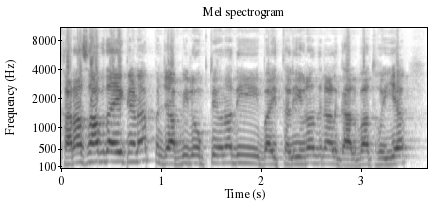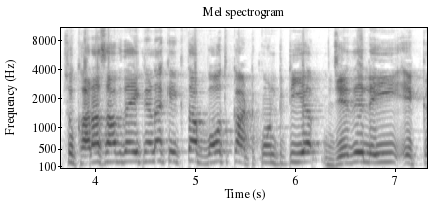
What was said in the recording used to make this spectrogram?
ਖਾਰਾ ਸਾਹਿਬ ਦਾ ਇਹ ਕਹਿਣਾ, ਪੰਜਾਬੀ ਲੋਕ ਤੇ ਉਹਨਾਂ ਦੀ ਬਾਈ ਥਲੀ ਉਹਨਾਂ ਦੇ ਨਾਲ ਗੱਲਬਾਤ ਹੋਈ ਆ। ਸੋ ਖਾਰਾ ਸਾਹਿਬ ਦਾ ਇਹ ਕਹਿਣਾ ਕਿ ਇੱਕ ਤਾਂ ਬਹੁਤ ਘੱਟ ਕੁਆਂਟੀਟੀ ਆ, ਜਿਹਦੇ ਲਈ ਇੱਕ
